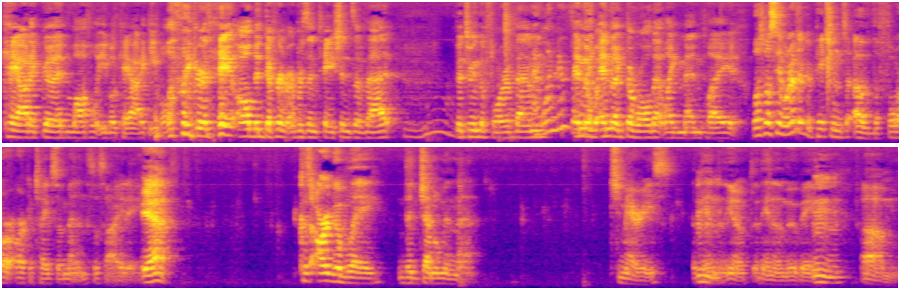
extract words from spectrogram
chaotic good, lawful evil, chaotic evil. like, are they all the different representations of that between the four of them? I wonder if and the like- and like the role that like men play. Well, I was supposed to say, what are their depictions of the four archetypes of men in society? Yeah, Because arguably, the gentleman that she marries, at the end, you know, at the end of the movie, mm, um,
